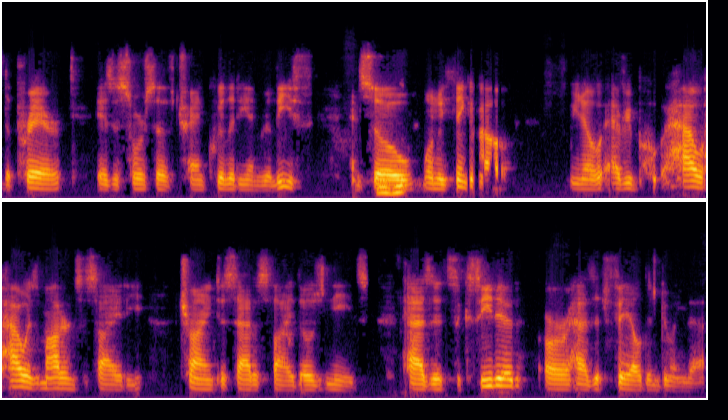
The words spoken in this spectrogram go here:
the prayer is a source of tranquility and relief. And so mm-hmm. when we think about, you know, every how how is modern society trying to satisfy those needs? Has it succeeded or has it failed in doing that?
